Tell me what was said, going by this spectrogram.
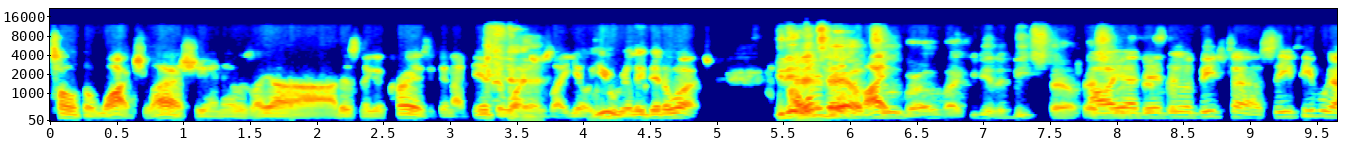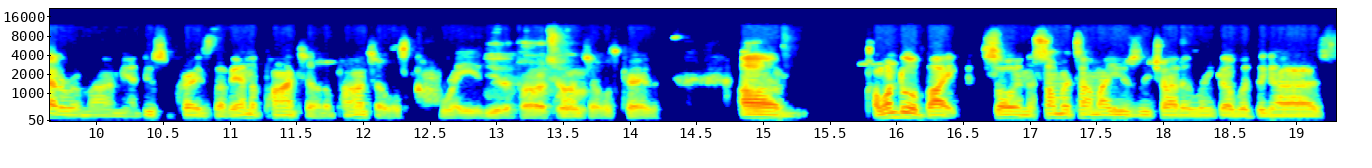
told the watch last year, and it was like, ah, this nigga crazy. Then I did the watch. It was like, yo, you really did a watch. You did a tail too, bro. Like you did a beach tail. oh yeah, I did do a beach tail. See, people got to remind me. I do some crazy stuff. And the poncho, the poncho was crazy. Yeah, the poncho. The poncho was crazy. Um, I want to do a bike. So in the summertime, I usually try to link up with the guys.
